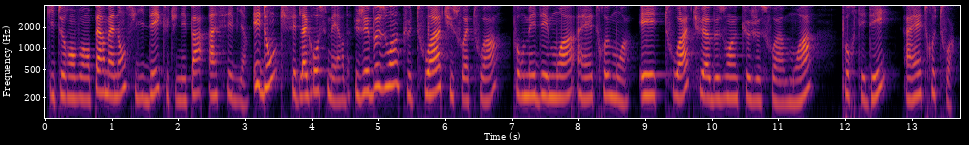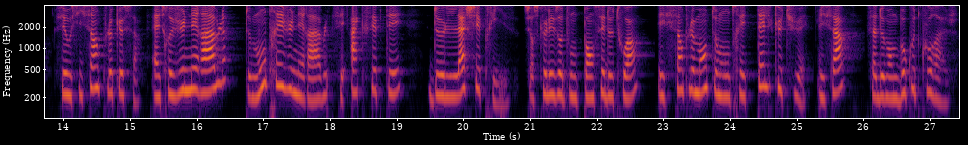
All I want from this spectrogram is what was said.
qui te renvoie en permanence l'idée que tu n'es pas assez bien. Et donc, c'est de la grosse merde. J'ai besoin que toi, tu sois toi pour m'aider moi à être moi. Et toi, tu as besoin que je sois moi pour t'aider à être toi. C'est aussi simple que ça. Être vulnérable, te montrer vulnérable, c'est accepter de lâcher prise sur ce que les autres vont penser de toi et simplement te montrer tel que tu es. Et ça, ça demande beaucoup de courage.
